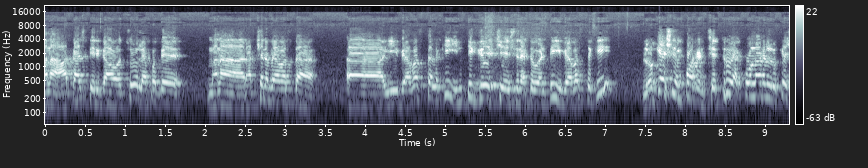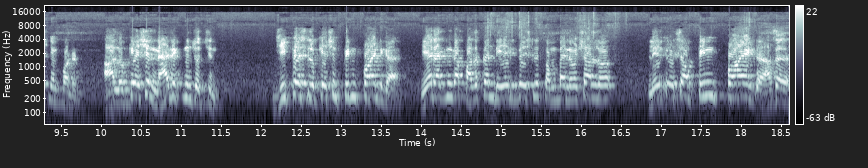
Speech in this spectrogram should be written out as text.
మన ఆకాశ తీరు కావచ్చు లేకపోతే మన రక్షణ వ్యవస్థ ఈ వ్యవస్థలకి ఇంటిగ్రేట్ చేసినటువంటి ఈ వ్యవస్థకి లొకేషన్ ఇంపార్టెంట్. శత్రువు ఎక్కువ ఉన్నారని లొకేషన్ ఇంపార్టెంట్. ఆ లొకేషన్ నావిక్ నుంచి వచ్చింది. జిపిఎస్ లొకేషన్ పిన్ పాయింట్గా ఏ రకంగా పదకొండు ఎయిర్ బేస్లు తొంభై నిమిషాల్లో లేపేసాం పిన్ పాయింట్. అసలు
